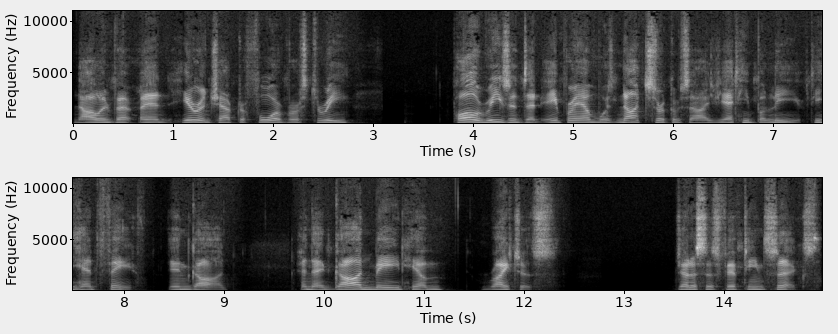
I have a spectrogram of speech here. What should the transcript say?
Now, in, and here in chapter 4, verse 3, Paul reasons that Abraham was not circumcised, yet he believed. He had faith in God, and that God made him righteous. Genesis 15 6.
